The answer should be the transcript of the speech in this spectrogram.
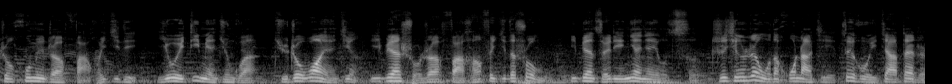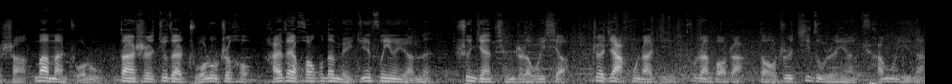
正呼鸣着返回基地。一位地面军官举着望远镜，一边数着返航飞机的数目，一边嘴里念念有词。执行任务的轰炸机最后一架带着伤慢慢着陆，但是就在着陆之后，还在欢呼的美军飞行员们瞬间停止了微笑。这架轰炸机突然爆炸，导致机组人员全部遇难。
